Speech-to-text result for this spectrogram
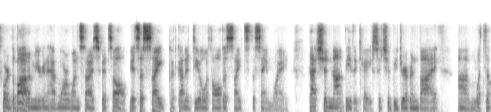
toward the bottom, you're going to have more one size fits all. It's a site. I've got to deal with all the sites the same way. That should not be the case. It should be driven by um, what the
